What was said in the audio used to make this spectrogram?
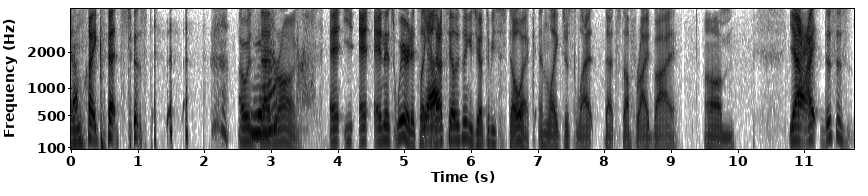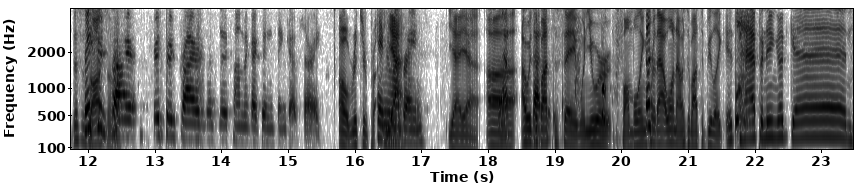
and like that's just, I was dead wrong. And, and and it's weird. It's like Yeah. that's the other thing is you have to be stoic and like just let that stuff ride by. Um, yeah, I this is this is Richard awesome. Pryor. Richard Pryor was the comic I couldn't think of. Sorry, Oh, Richard Pryor. came Yeah, my brain. Yeah, yeah. Uh, Yep, I was about to say when you were fumbling for that one, I was about to be like, "It's happening again."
